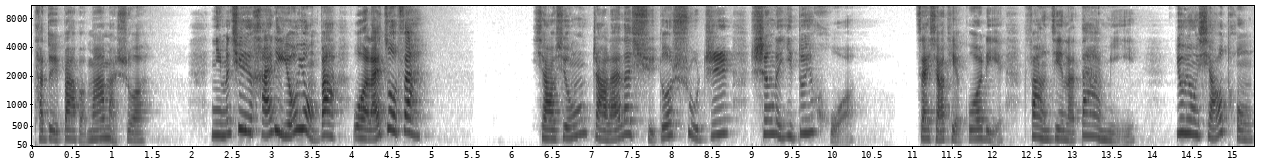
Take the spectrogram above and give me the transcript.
他对爸爸妈妈说：“你们去海里游泳吧，我来做饭。”小熊找来了许多树枝，生了一堆火，在小铁锅里放进了大米，又用小桶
